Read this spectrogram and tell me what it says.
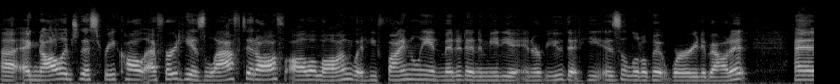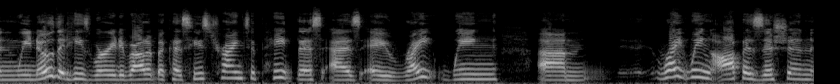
uh, acknowledged this recall effort. He has laughed it off all along, but he finally admitted in a media interview that he is a little bit worried about it. And we know that he's worried about it because he's trying to paint this as a right wing. Um, right wing opposition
